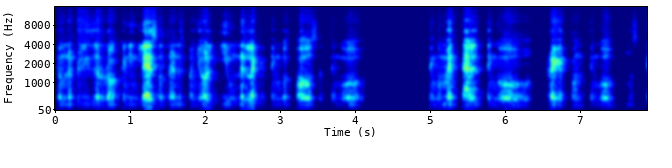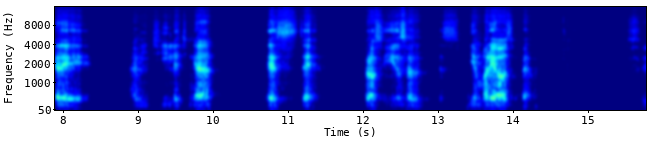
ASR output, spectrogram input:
tengo una playlist de rock en inglés, otra en español y una en la que tengo todo. O sea, tengo, tengo metal, tengo reggaetón, tengo música de Avicii, la chingada. Este. Pero sí, o sea, es bien variado ese pedo. Sí,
